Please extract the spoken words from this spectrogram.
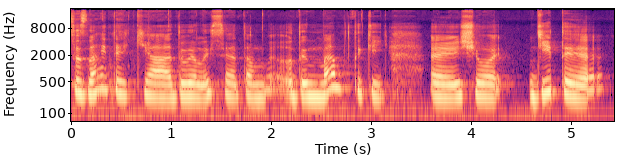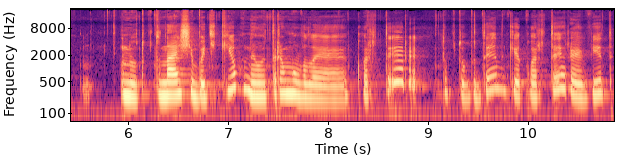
Це знаєте, як я дивилася там один мем такий, е, що діти, ну тобто наші батьки, вони отримували квартири, тобто будинки, квартири від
